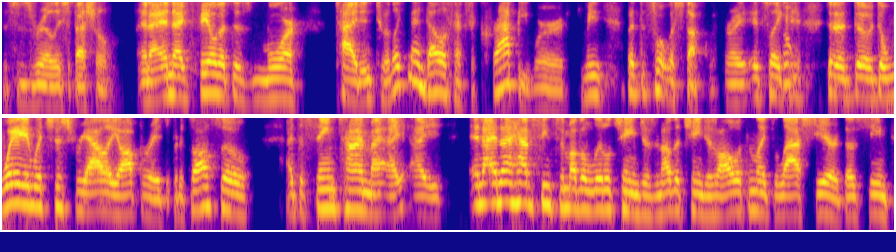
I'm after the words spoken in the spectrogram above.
this is really special." And I and I feel that there's more tied into it. Like Mandela effect's a crappy word. I mean, but that's what we're stuck with, right? It's like Nope. the, the the way in which this reality operates, but it's also at the same time, I, I, I and I, and I have seen some other little changes and other changes all within like the last year. It does seem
